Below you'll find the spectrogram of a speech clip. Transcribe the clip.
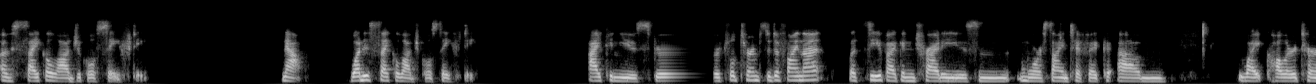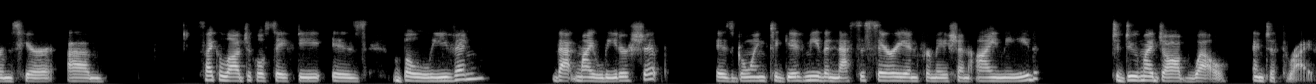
of psychological safety now what is psychological safety? I can use spiritual terms to define that. Let's see if I can try to use some more scientific um, white collar terms here. Um, psychological safety is believing that my leadership is going to give me the necessary information I need to do my job well and to thrive.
